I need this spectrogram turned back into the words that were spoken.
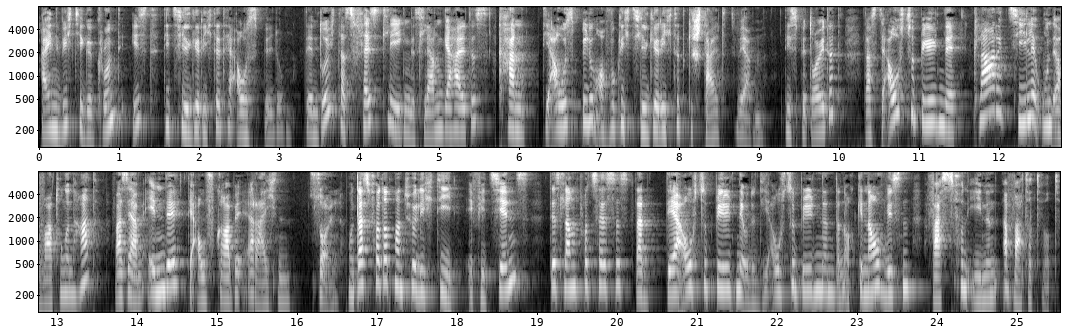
Ein wichtiger Grund ist die zielgerichtete Ausbildung. Denn durch das Festlegen des Lerngehaltes kann die Ausbildung auch wirklich zielgerichtet gestaltet werden. Dies bedeutet, dass der Auszubildende klare Ziele und Erwartungen hat, was er am Ende der Aufgabe erreichen soll. Und das fördert natürlich die Effizienz des Lernprozesses, da der Auszubildende oder die Auszubildenden dann auch genau wissen, was von ihnen erwartet wird.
